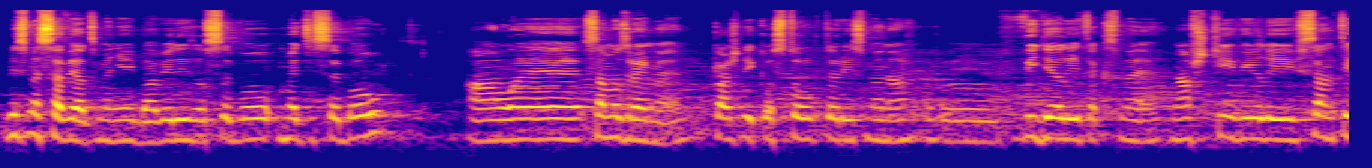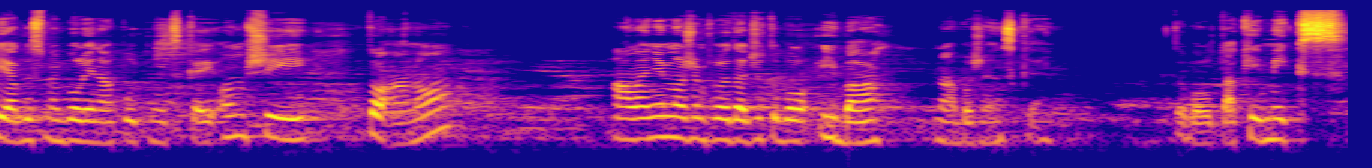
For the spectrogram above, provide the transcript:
My sme sa viac menej bavili so sebou, medzi sebou, ale samozrejme, každý kostol, ktorý sme na, e, videli, tak sme navštívili. V Santiago sme boli na putnickej omši, to áno, ale nemôžem povedať, že to bolo iba náboženské. To bol taký mix.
